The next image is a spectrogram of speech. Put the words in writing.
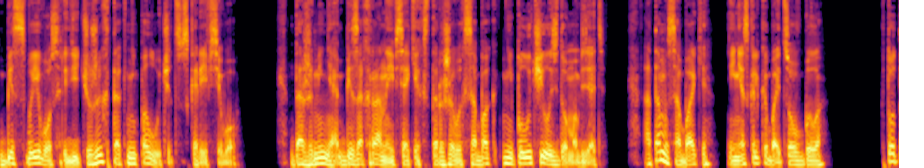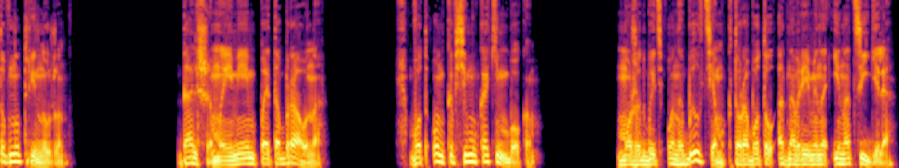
Без своего среди чужих так не получится, скорее всего. Даже меня, без охраны и всяких сторожевых собак, не получилось дома взять. А там и собаки, и несколько бойцов было. Кто-то внутри нужен. Дальше мы имеем Пэта Брауна. Вот он ко всему каким боком? Может быть, он и был тем, кто работал одновременно и на Цигеля?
